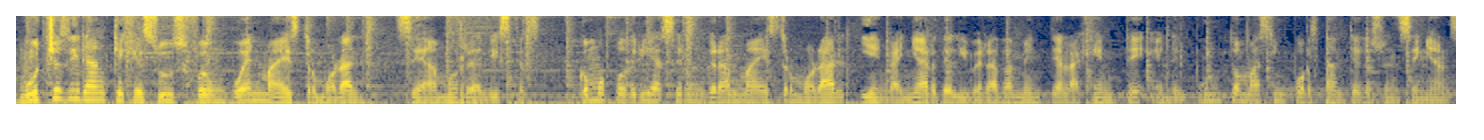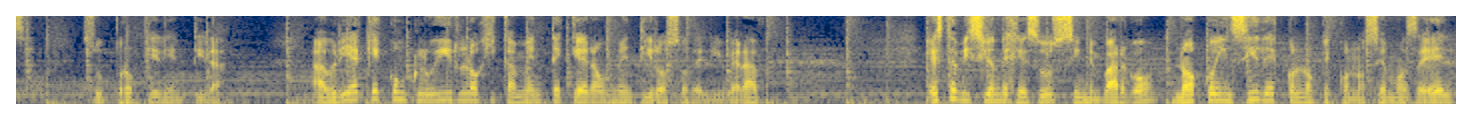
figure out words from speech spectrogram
Muchos dirán que Jesús fue un buen maestro moral, seamos realistas. ¿Cómo podría ser un gran maestro moral y engañar deliberadamente a la gente en el punto más importante de su enseñanza, su propia identidad? Habría que concluir lógicamente que era un mentiroso deliberado. Esta visión de Jesús, sin embargo, no coincide con lo que conocemos de él,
